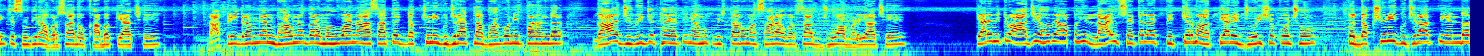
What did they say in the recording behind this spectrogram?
ઇંચ સુધીના વરસાદો ખાબક્યા છે. રાત્રિ દરમિયાન ભાવનગર, મહુવાના, આ સાથે જ દક્ષિણી ગુજરાતના ભાગોની પણ અંદર ગાજ વીજ થઈ હતી ને અમુક વિસ્તારોમાં સારા વરસાદ જોવા મળ્યા છે. ત્યારે મિત્રો, આજે હવે આપ અહીં લાઈવ સેટેલાઇટ પિક્ચરમાં અત્યારે જોઈ શકો છો. તો દક્ષિણી ગુજરાતની અંદર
